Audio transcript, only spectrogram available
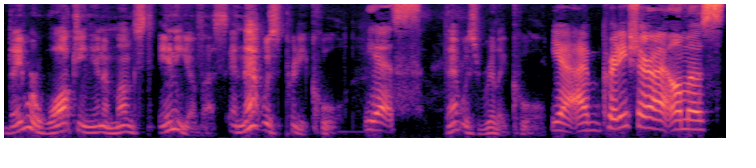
They were walking in amongst any of us, and that was pretty cool. Yes. That was really cool. Yeah, I'm pretty sure I almost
